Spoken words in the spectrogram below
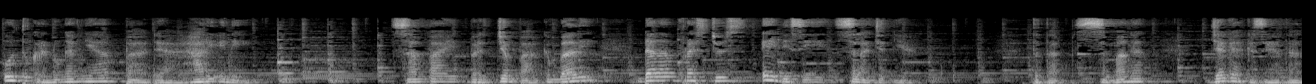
untuk renungannya pada hari ini. Sampai berjumpa kembali dalam Fresh Juice edisi selanjutnya. Tetap semangat, jaga kesehatan,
